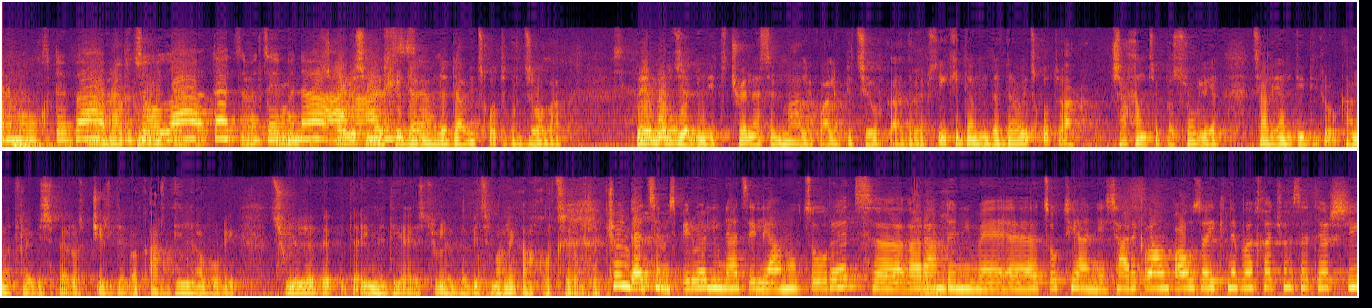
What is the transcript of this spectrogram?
არ მოუხდება ბრძოლა და ძებნა სკოლის მერხიდან უნდა დავიწყოთ ბრძოლა. ვერ მოძებნით ჩვენ ასე მალე კვალიფიციურ კადრებს. იქიდან უნდა დავიწყოთ აქ სახელმწიფოს როლია ძალიან დიდი, რომ განათლების სფეროს ჭირდება კარდინალური ცვლილებები და იმედია ეს ცვლილებებიც მალე განხორციელდება. ჩვენ გადაცემის პირველი ნაწილი ამოვწურეთ, რამდენიმე წუთიანი სარეკლამო პაუზა იქნება ხა ჩვენს ეთერში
